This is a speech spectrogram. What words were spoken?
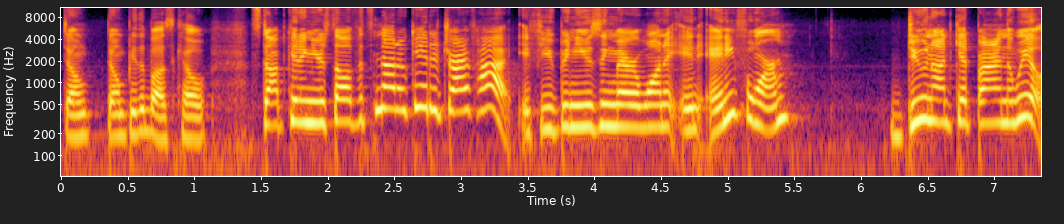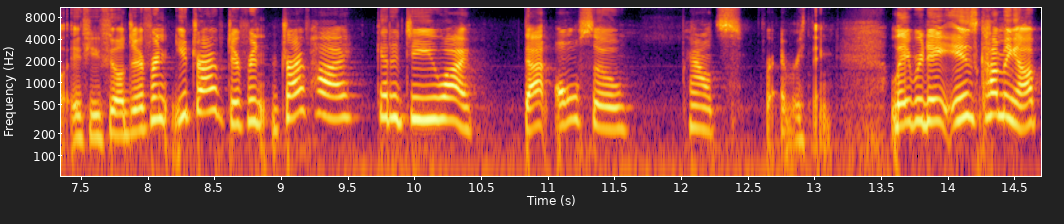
Don't don't be the buzzkill. Stop kidding yourself. It's not okay to drive high. If you've been using marijuana in any form, do not get behind the wheel. If you feel different, you drive different. Drive high, get a DUI. That also counts for everything. Labor Day is coming up.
